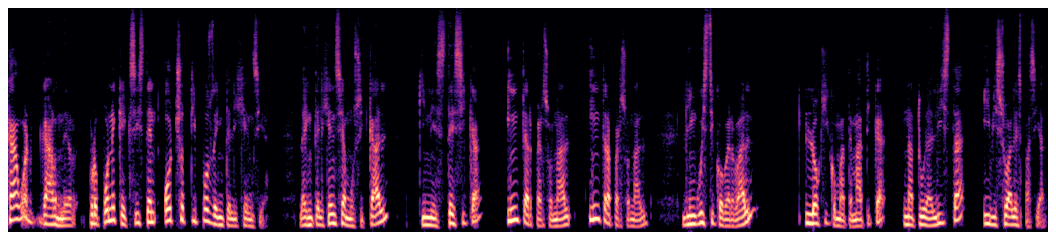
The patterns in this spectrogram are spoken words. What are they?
Howard Gardner propone que existen ocho tipos de inteligencia. La inteligencia musical, kinestésica, interpersonal, intrapersonal, lingüístico-verbal, lógico-matemática, naturalista y visual-espacial.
